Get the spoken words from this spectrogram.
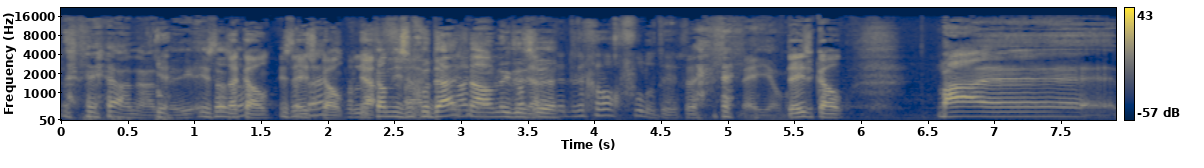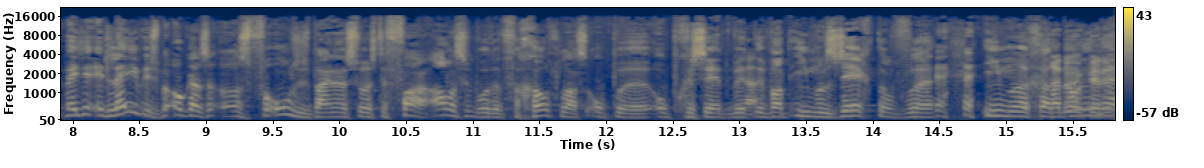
ja, nou, dat is dat, Dat zo? kan. Is dat Deze Duits? kan. Ik kan niet zo goed Duits namelijk. Dus, eh, Het is wel gevoelig dit. nee, jongen. Deze kan. Maar eh, weet je, het leven is ook als, als voor ons is bijna zoals de VAR. Alles wordt een vergrootglas op, eh, opgezet met Ja. eh, wat iemand zegt of eh, iemand gaat Ga door, doen. En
